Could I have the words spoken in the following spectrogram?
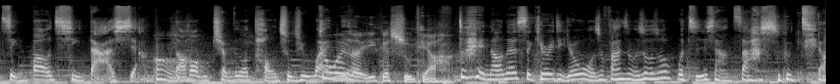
警报器大响，然后我们全部都逃出去外面，就为了一个薯条。对，然后那 security 就。问我说发生什么事，我说我只是想炸薯条。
